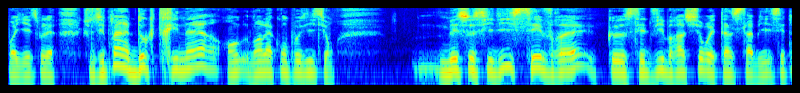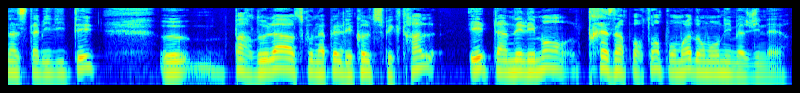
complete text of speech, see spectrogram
Voyez, je ne suis pas un doctrinaire dans la composition. Mais ceci dit, c'est vrai que cette vibration est instable, cette instabilité, euh, par-delà ce qu'on appelle l'école spectrale, est un élément très important pour moi dans mon imaginaire.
